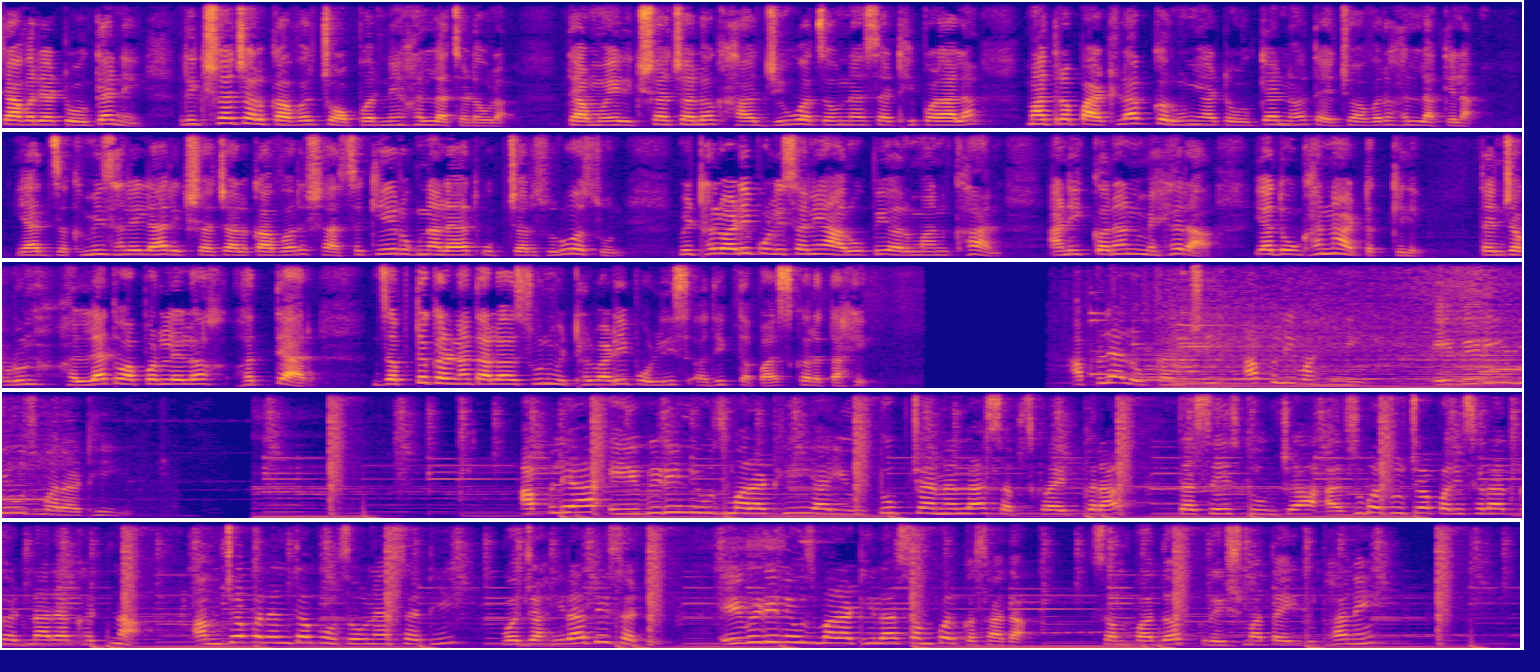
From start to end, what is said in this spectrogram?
त्यावर या टोळक्याने रिक्षा चालकावर चॉपरने हल्ला चढवला. त्यामुळे रिक्षाचालक हा जीव वाचवण्यासाठी पळाला मात्र पाठलाग करून या टोळक्यानं त्याच्यावर हल्ला केला. यात जखमी झालेल्या रिक्षाचालकावर शासकीय रुग्णालयात उपचार सुरू असून विठ्ठलवाडी पोलिसांनी आरोपी अरमान खान आणि करण मेहरा या दोघांना अटक केली. त्यांच्याकडून हल्ल्यात वापरलेलं हत्यार जप्त करण्यात आलं असून विठ्ठलवाडी पोलीस अधिक तपास करत आहे. आपल्या लोकांची आपली वाहिनी एबीडी न्यूज मराठी. आपल्या एव्हीडी न्यूज मराठी या यूट्यूब चॅनलला सबस्क्राईब करा. तसेच तुमच्या आजूबाजूच्या परिसरात घडणाऱ्या घटना आमच्यापर्यंत पोहोचवण्यासाठी व जाहिरातीसाठी एव्हीडी न्यूज मराठीला संपर्क साधा. संपादक Reshmatai Dudhane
